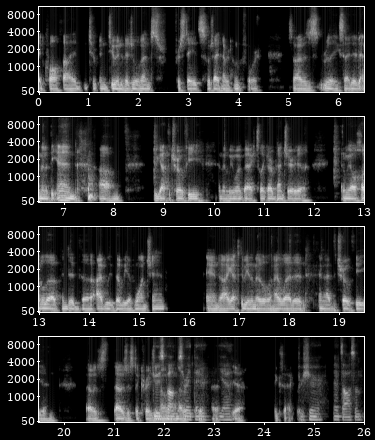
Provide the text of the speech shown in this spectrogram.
had qualified to, in two individual events for states, which I had never done before. So I was really excited. And then at the end, um, we got the trophy, and then we went back to like our bench area and we all huddled up and did the I believe that we have one chant. And uh, I got to be in the middle and I led it and I had the trophy and that was that was just a crazy goosebumps right there. Yeah. Yeah. Exactly. For sure. That's awesome.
